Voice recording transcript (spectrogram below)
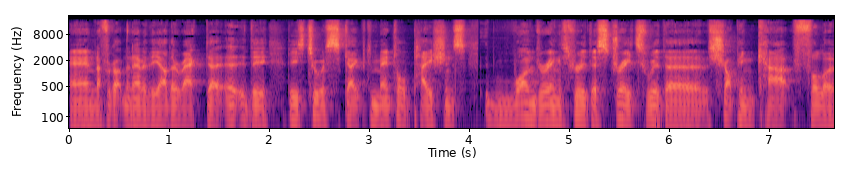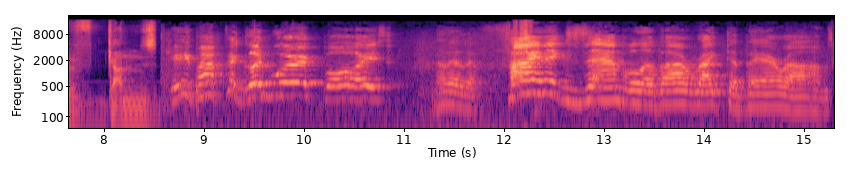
and I forgot the name of the other actor, uh, the, these two escaped mental patients wandering through the streets with a shopping cart full of guns. Keep up the good work, boys. Now, there's a fine example of our right to bear arms.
